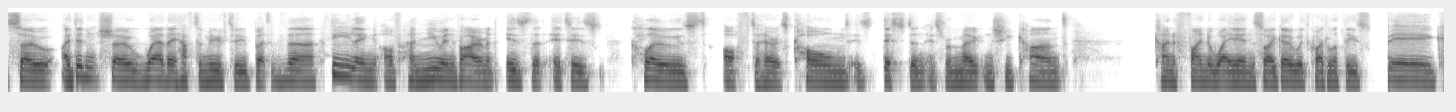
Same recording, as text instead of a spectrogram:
So i didn't show where they have to move to but the feeling of her new environment is that it is closed off to her. It's cold it's distant it's remote and she can't kind of find a way in. So i go with quite a lot of these big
